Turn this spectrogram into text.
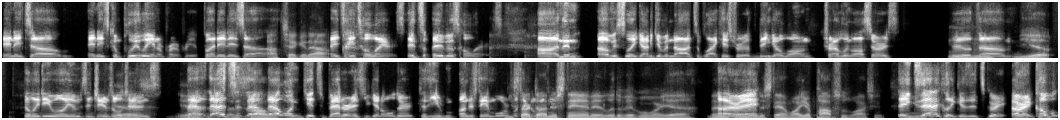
and it's um and it's completely inappropriate, but it is uh I'll check it out. it's it's hilarious. It's it is hilarious. Uh, and then obviously got to give a nod to Black History with Bingo Long, Traveling All Stars, with Mhm. um, Yep. Billy Dee Williams and James Earl Yes. Jones. Yeah, that that's, that solid. that one gets better as you get older because you understand more. you start to going through. understand it a little bit more. Yeah. Then, All then right. you understand why your pops was watching. exactly because it's great. All right, couple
